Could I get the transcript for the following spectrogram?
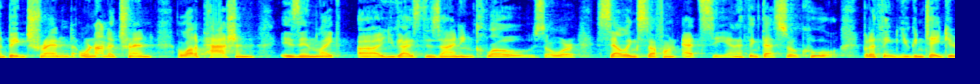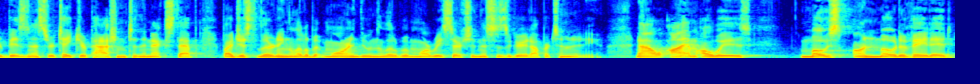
a big trend, or not a trend, a lot of passion is in like uh, you guys designing clothes or selling stuff on Etsy. And I think that's so cool. But I think you can take your business or take your passion to the next step by just learning a little bit more and doing a little bit more research. And this is a great opportunity. Now, I am always most unmotivated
